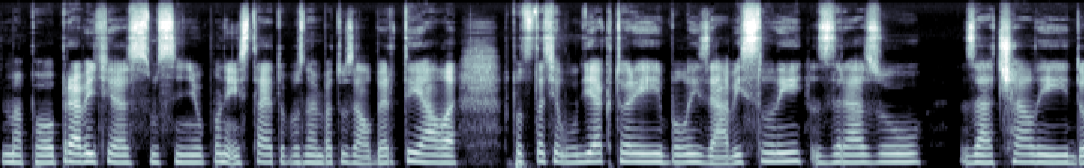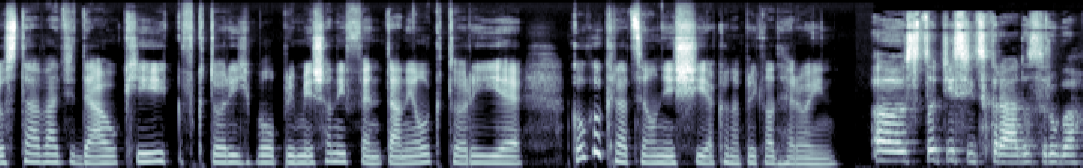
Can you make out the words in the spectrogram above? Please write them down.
ma poopraviť, ja som si neúplne istá, ja to poznám iba tu z Alberty, ale v podstate ľudia, ktorí boli závislí, zrazu začali dostávať dávky, v ktorých bol primiešaný fentanyl, ktorý je koľkokrát silnejší ako napríklad heroín? 100 tisíckrát zhruba.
